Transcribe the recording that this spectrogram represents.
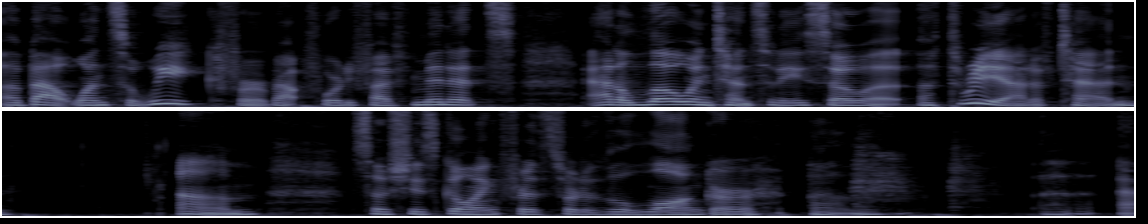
about once a week for about 45 minutes at a low intensity, so a, a three out of 10. Um, so she's going for sort of the longer um, uh,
